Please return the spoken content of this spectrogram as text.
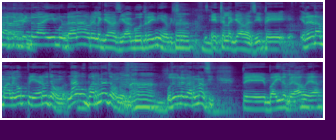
ਸਾਡੇ ਪਿੰਡ ਦਾ ਹੀ ਮੁੰਡਾ ਨਾ ਉਰੇ ਲੱਗਿਆ ਹੋਇਆ ਸੀ ਆ ਗੋਦਰੇ ਹੀ ਨਹੀਂ ਹੈ ਪਿੱਛੇ। ਇੱਥੇ ਲੱਗਿਆ ਹੋਇਆ ਸੀ ਤੇ ਇਹਦਾ ਜਿਹੜਾ ਮਾਲਕ ਉਹ ਪਜੈਰੋ ਚਾਹੁੰਦਾ ਨਾ ਉਹ ਵਰਨਾ ਚਾਹੁੰਦਾ ਸੀ। ਹਾਂ। ਉਹਦੇ ਕੋਲੇ ਵਰਨਾ ਸੀ। ਤੇ ਬਾਈ ਦਾ ਵਿਆਹ ਹੋਇਆ।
